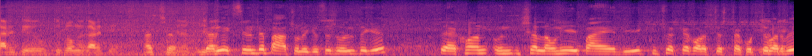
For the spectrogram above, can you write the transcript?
গাড়িতে উত্তরবঙ্গের গাড়িতে। আচ্ছা গাড়ি অ্যাক্সিডেন্টে পা চলে গেছে শরীর থেকে। তো এখন ইনশাল্লাহ উনি এই পায়ে দিয়ে কিছু একটা করার চেষ্টা করতে পারবে।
